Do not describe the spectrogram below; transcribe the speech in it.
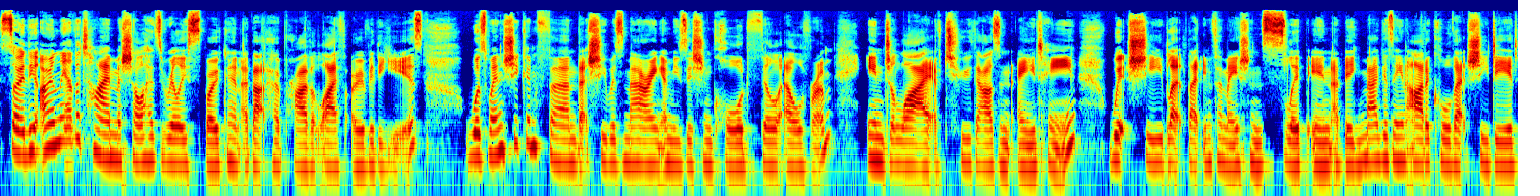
So, the only other time Michelle has really spoken about her private life over the years was when she confirmed that she was marrying a musician called Phil Elverum in July of 2018, which she let that information slip in a big magazine article that she did.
